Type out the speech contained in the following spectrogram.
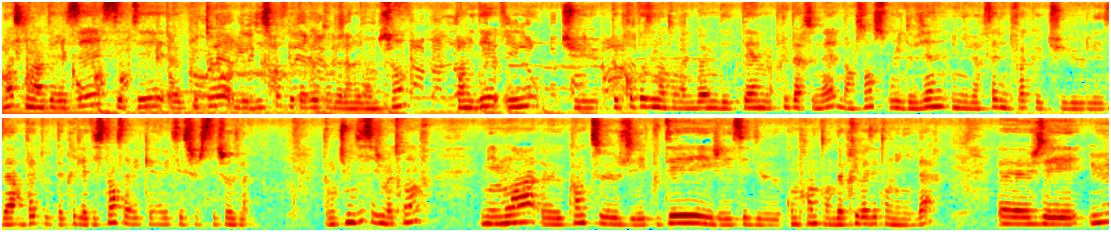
Moi, ce qui m'a intéressé, c'était euh, plutôt le discours que tu avais autour de la rédemption, dans l'idée où tu peux proposer dans ton album des thèmes plus personnels, dans le sens où ils deviennent universels une fois que tu les as, en fait, où tu as pris de la distance avec, avec ces choses-là. Donc tu me dis si je me trompe, mais moi, euh, quand euh, j'ai écouté et j'ai essayé de comprendre, d'apprivoiser ton univers, euh, j'ai eu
